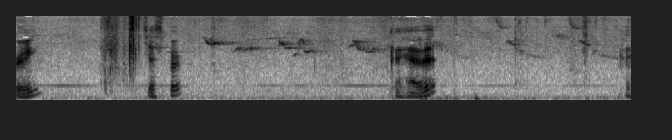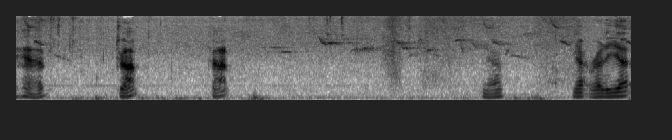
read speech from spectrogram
Bring. Jasper. Can I have it? Can I have? Drop. Drop. No? Not ready yet?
